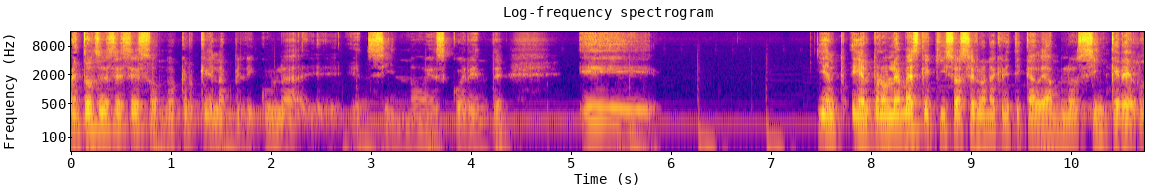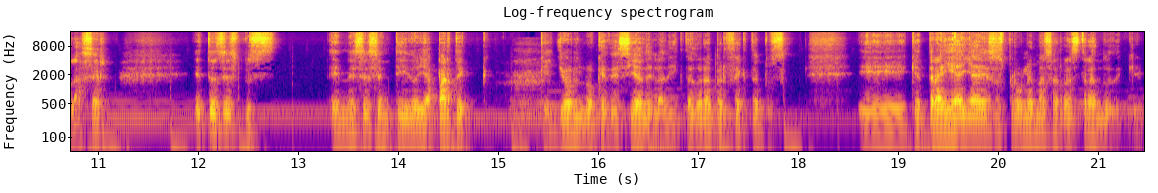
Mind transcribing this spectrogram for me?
entonces es eso, ¿no? Creo que la película eh, en sí no es coherente. y, el, y, el, problema es que quiso hacer una crítica de AMLO sin quererla hacer. Entonces, pues, en ese sentido, y aparte que yo lo que decía de la dictadura perfecta, pues, eh, que traía ya esos problemas arrastrando de que,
